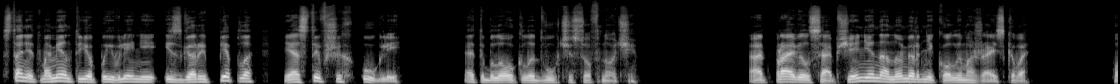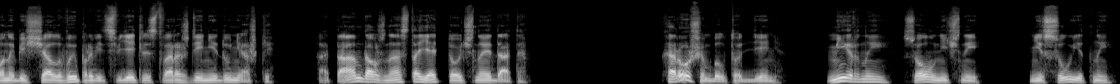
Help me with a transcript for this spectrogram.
станет момент ее появления из горы пепла и остывших углей. Это было около двух часов ночи отправил сообщение на номер Николы Можайского. Он обещал выправить свидетельство о рождении Дуняшки, а там должна стоять точная дата. Хорошим был тот день. Мирный, солнечный, несуетный,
